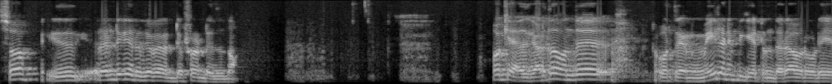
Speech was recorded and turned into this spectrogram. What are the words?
ஸோ இது ரெண்டுக்கும் இருக்கிற டிஃப்ரெண்ட் இதுதான். ஓகே அதுக்கு அடுத்து வந்து ஒருத்தர் எனக்கு மெயில் அனுப்பி கேட்டிருந்தாரு. அவருடைய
